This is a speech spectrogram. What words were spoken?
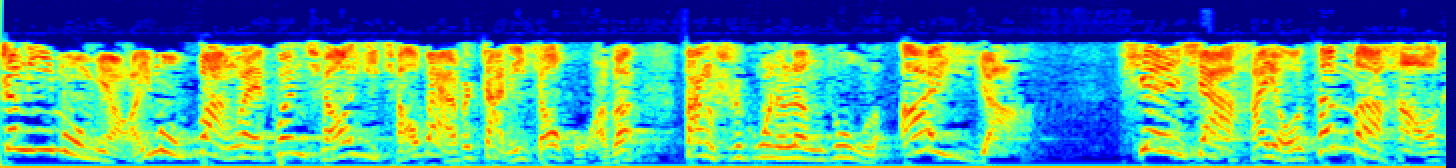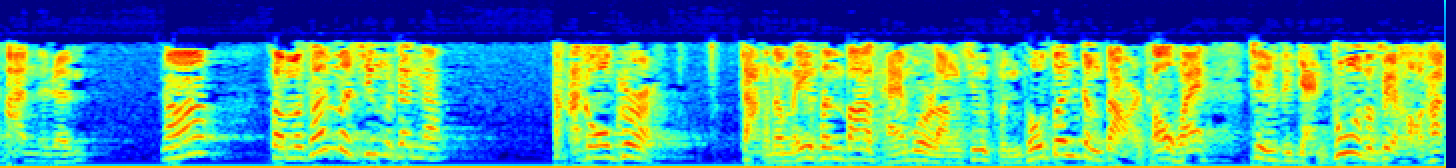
睁一目秒一目往外观瞧，一瞧外边站着一小伙子，当时姑娘愣住了，哎呀，天下还有这么好看的人啊？怎么这么精神呢？大高个儿，长得眉分八彩，目朗星，准头端正，大耳朝怀，这是眼珠子最好看，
